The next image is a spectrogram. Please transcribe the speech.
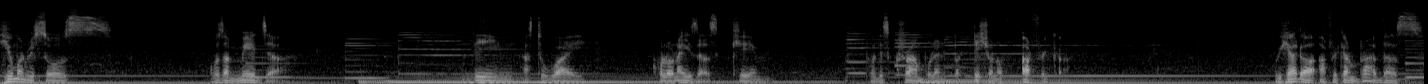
Human resource was a major thing as to why colonizers came for the scramble and partition of Africa. We had our African brothers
